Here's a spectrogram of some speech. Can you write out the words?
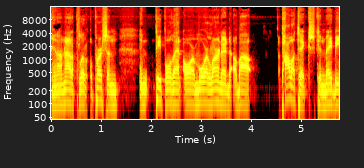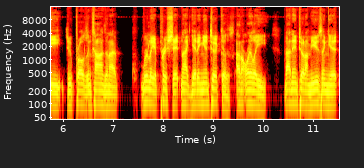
and I'm not a political person, and people that are more learned about politics can maybe do pros and cons. And I really appreciate not getting into it because I don't really not into it. I'm using it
